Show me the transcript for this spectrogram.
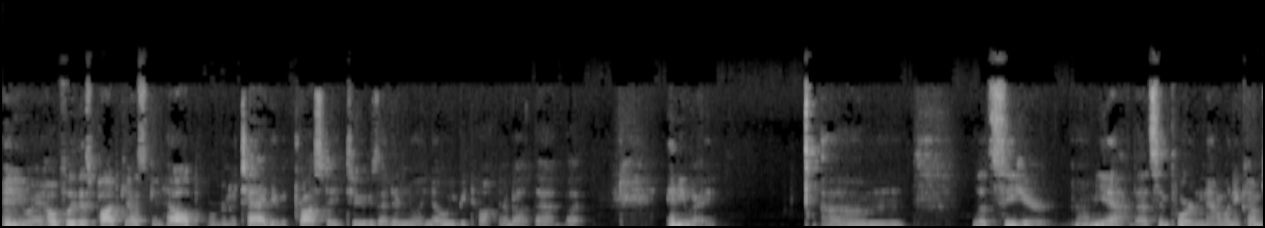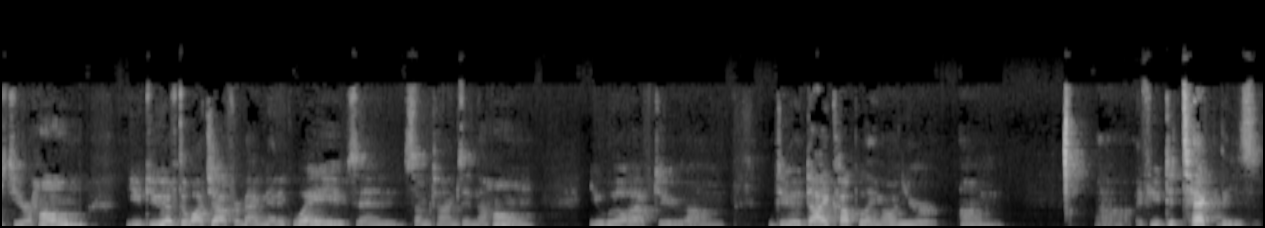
anyway, hopefully this podcast can help. We're going to tag it with prostate too, because I didn't really know we'd be talking about that. But anyway, um, let's see here. Um, yeah, that's important. Now, when it comes to your home, you do have to watch out for magnetic waves, and sometimes in the home, you will have to um, do a decoupling on your. Um, uh, if you detect these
